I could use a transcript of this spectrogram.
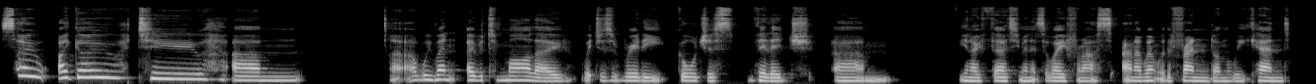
So I go to um, uh, we went over to Marlow, which is a really gorgeous village, um, you know, 30 minutes away from us. And I went with a friend on the weekend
